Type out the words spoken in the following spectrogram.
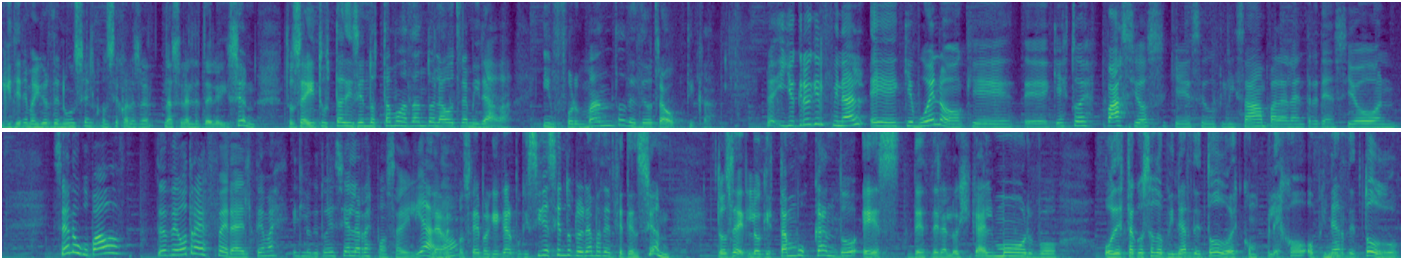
y que tiene mayor denuncia en el Consejo Nacional- de Televisión. Entonces ahí tú estás diciendo, estamos dando la otra mirada, informando desde otra óptica. Y yo creo que al final, eh, qué bueno que, eh, que estos espacios que se utilizaban para la entretención sean ocupados desde otra esfera. El tema es, es lo que tú decías, la responsabilidad, La ¿no? responsabilidad, porque claro, porque sigue siendo programas de entretención. Entonces, lo que están buscando es, desde la lógica del morbo o de esta cosa de opinar de todo, es complejo opinar de todo.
